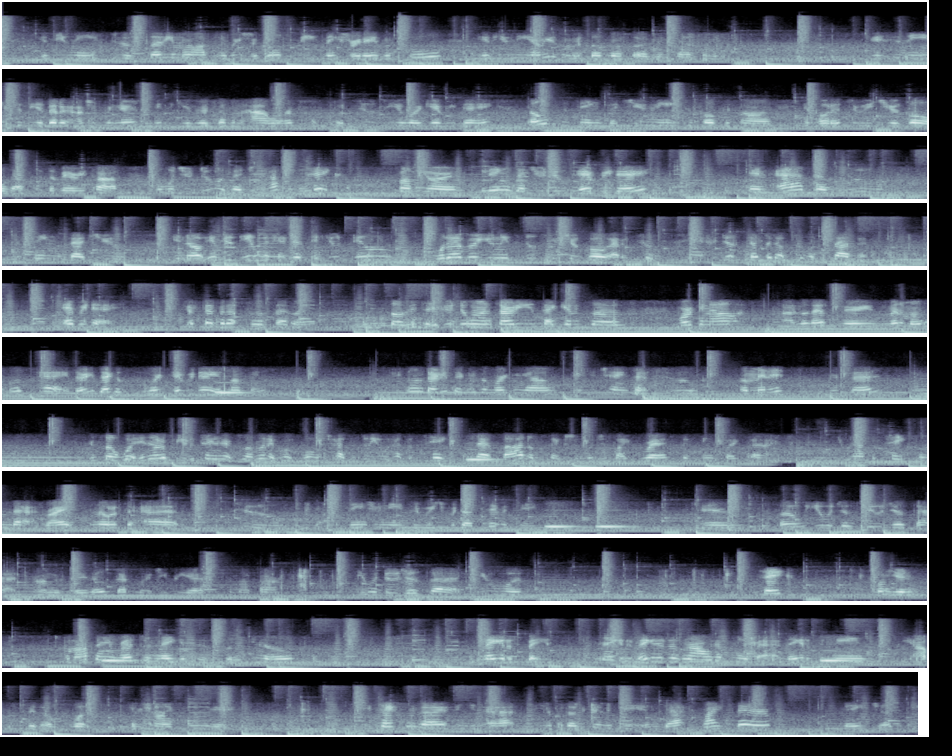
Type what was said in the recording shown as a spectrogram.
If you need to study more often to reach your goal to be make sure days in school. If you need I'm using myself more so as an example if you need to be a better entrepreneur, you need to give yourself an hour or two to your work every day. Those things that you need to focus on in order to reach your goal. That's at the very top. So what you do is that you have to take from your things that you do every day and add them to the things that you, you know, if you even if you just if you do whatever you need to do to reach your goal at a two, if you just step it up to a seven every day, just step it up to a seven. So if you're doing 30 seconds of working out, I know that's very minimum. Okay, 30 seconds of work every day is something. If you're doing 30 seconds of working out, you change that to a minute instead. And so, what, in order for you to change that to a minute, what, what would you have to do? You would have to take from that bottom section, which is like rest and things like that. You would have to take from that, right, in order to add to things you need to reach productivity. And so you would just do just that, honestly. Those, that's my GPS for my car. You would do just that. You would take from your, I'm not saying rest or negative, but you know, negative space. Negative. Negative doesn't always have to mean bad. Negative means the opposite of what you're trying to create. You take from that and you add to your productivity, and that right there may just be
